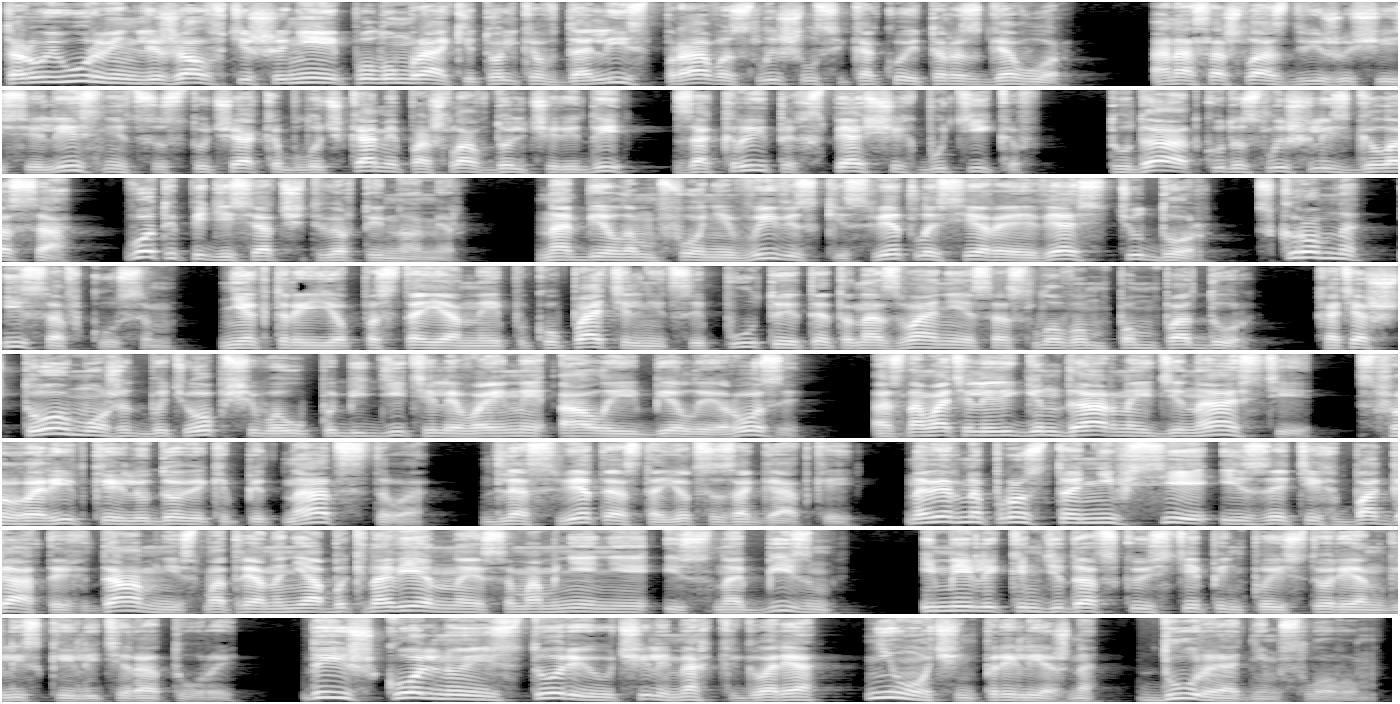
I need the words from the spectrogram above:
Второй уровень лежал в тишине и полумраке, только вдали справа слышался какой-то разговор. Она сошла с движущейся лестницы, стуча каблучками, пошла вдоль череды закрытых спящих бутиков, туда, откуда слышались голоса. Вот и 54 номер. На белом фоне вывески светло-серая вязь «Тюдор», скромно и со вкусом. Некоторые ее постоянные покупательницы путают это название со словом «помпадур», Хотя что может быть общего у победителя войны Алые и Белые Розы, основателя легендарной династии, с фавориткой Людовика XV, для Светы остается загадкой. Наверное, просто не все из этих богатых дам, несмотря на необыкновенное самомнение и снобизм, имели кандидатскую степень по истории английской литературы. Да и школьную историю учили, мягко говоря, не очень прилежно, дуры одним словом.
